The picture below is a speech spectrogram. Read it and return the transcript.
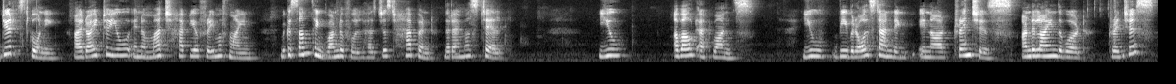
Dearest Connie, I write to you in a much happier frame of mind because something wonderful has just happened that I must tell you about at once. You, we were all standing in our trenches. Underline the word trenches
